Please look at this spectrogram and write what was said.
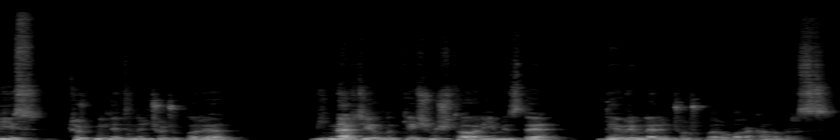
Biz Türk milletinin çocukları binlerce yıllık geçmiş tarihimizde devrimlerin çocukları olarak anılırız.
